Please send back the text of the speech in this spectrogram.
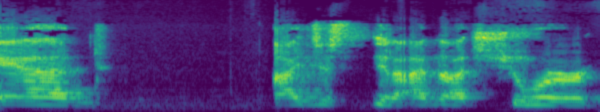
and I just you know I'm not sure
